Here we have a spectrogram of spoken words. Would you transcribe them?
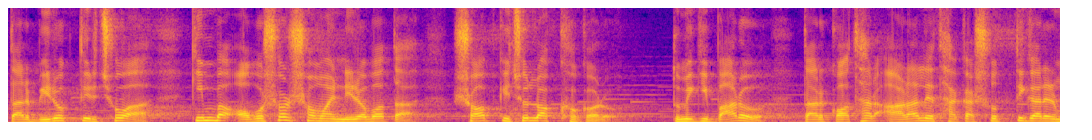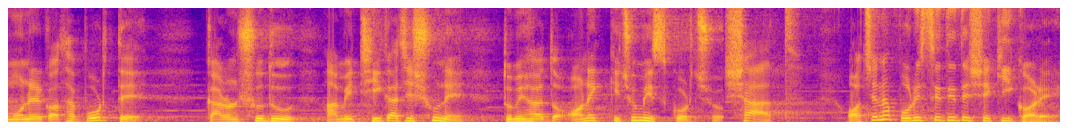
তার বিরক্তির ছোঁয়া কিংবা অবসর সময় নীরবতা সব কিছু লক্ষ্য করো। তুমি কি পারো তার কথার আড়ালে থাকা সত্যিকারের মনের কথা পড়তে? কারণ শুধু আমি ঠিক আছি শুনে তুমি হয়তো অনেক কিছু মিস করছ। সাত, অচেনা পরিস্থিতিতে সে কি করে?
